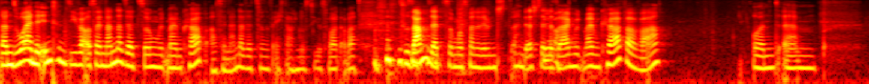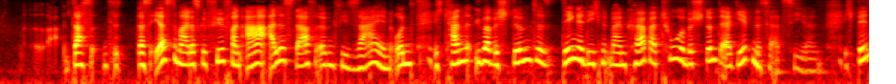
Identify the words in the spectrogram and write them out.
dann so eine intensive Auseinandersetzung mit meinem Körper, Auseinandersetzung ist echt auch ein lustiges Wort, aber Zusammensetzung muss man an, dem, an der Stelle Ja. sagen, mit meinem Körper war. Und ähm, das, das erste Mal das Gefühl von, ah, alles darf irgendwie sein. Und ich kann über bestimmte Dinge, die ich mit meinem Körper tue, bestimmte Ergebnisse erzielen. Ich bin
